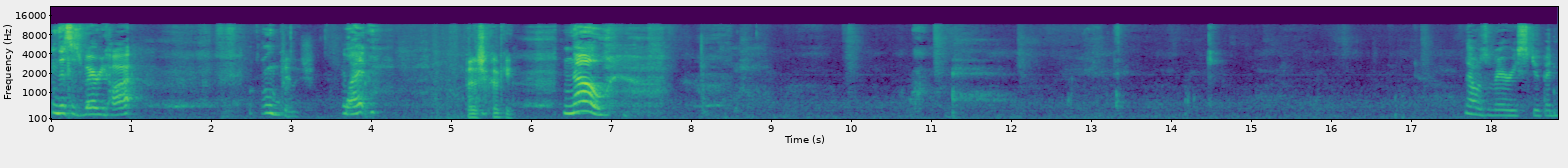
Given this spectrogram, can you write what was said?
This is very hot. Finish. What? Finish the cookie. No. That was very stupid.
